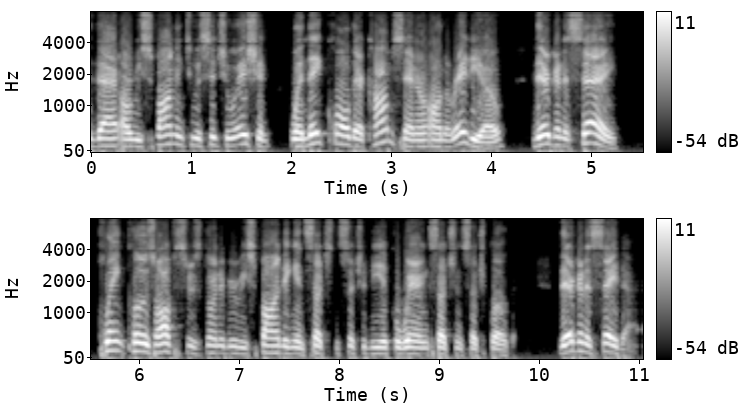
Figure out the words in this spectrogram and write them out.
that are responding to a situation, when they call their com center on the radio, they're going to say, plainclothes officer is going to be responding in such and such a vehicle wearing such and such clothing. They're going to say that.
